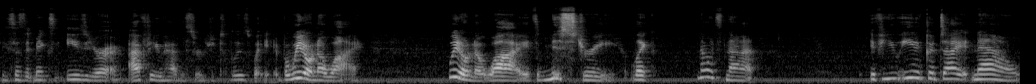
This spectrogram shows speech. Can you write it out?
He says it makes it easier after you have the surgery to lose weight, but we don't know why. We don't know why. It's a mystery. Like, no, it's not. If you eat a good diet now,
